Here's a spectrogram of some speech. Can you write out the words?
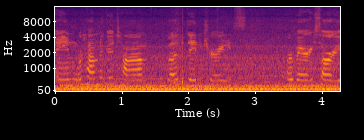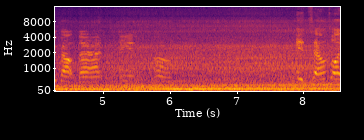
and we're having a good time. Both dead trees. We're very sorry about that and um, it sounds like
